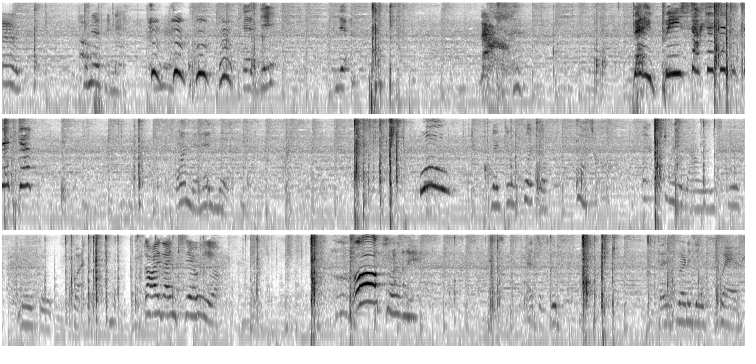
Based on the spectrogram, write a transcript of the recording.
Baby, suck suck suck it. On the headboard. Woo! Let's do I'm still here. Okay. That's a good. Let's ready to go fast.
